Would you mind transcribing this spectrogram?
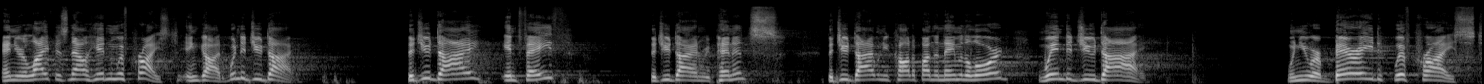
and your life is now hidden with Christ in God. When did you die? Did you die in faith? Did you die in repentance? Did you die when you called upon the name of the Lord? When did you die? When you were buried with Christ,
